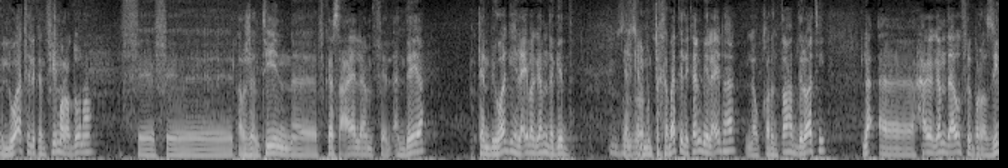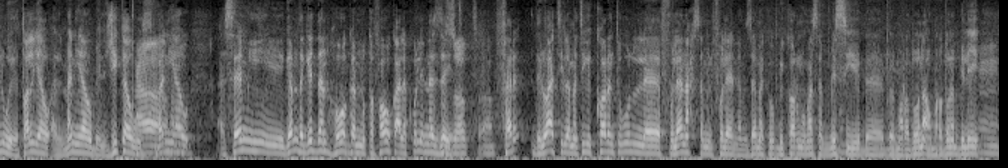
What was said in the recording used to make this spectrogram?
الوقت اللي كان فيه مارادونا في في الأرجنتين آه، في كأس عالم في الأندية. كان بيواجه لعيبة جامدة جدا. يعني كان المنتخبات اللي كان بيلعبها لو قارنتها بدلوقتي لا آه، حاجة جامدة قوي في البرازيل وإيطاليا وألمانيا وبلجيكا وإسبانيا آه. اسامي جامدة جدا. هو كان متفوق على كل الناس ديت. بالظبط آه. فرق دلوقتي لما تيجي تقارن تقول آه، فلان أحسن من فلان لما زي ما بيقارنوا مثلا ميسي بمارادونا أو مارادونا ببيليه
